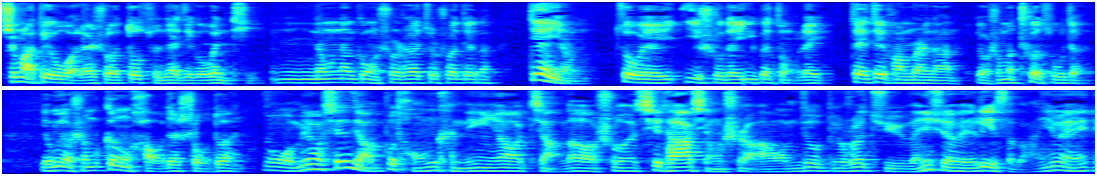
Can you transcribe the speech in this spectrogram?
起码对于我来说都存在这个问题。你能不能跟我说说，就说这个电影作为艺术的一个种类，在这方面呢，有什么特殊的？有没有什么更好的手段？那我们要先讲不同，肯定要讲到说其他形式啊。我们就比如说举文学为例子吧，因为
